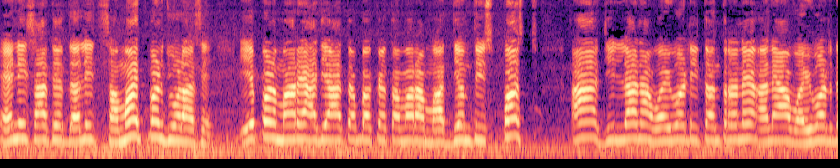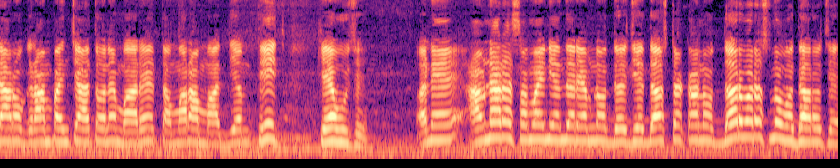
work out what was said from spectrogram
એની સાથે દલિત સમાજ પણ જોડાશે. એ પણ મારે આજે આ તબક્કે તમારા માધ્યમથી સ્પષ્ટ આ જિલ્લાના વહીવટી તંત્રને અને આ વહીવટદારો ગ્રામ પંચાયતોને મારે તમારા માધ્યમથી જ કહેવું છે. અને આવનારા સમયની અંદર એમનો જે દસ ટકાનો દર વર્ષનો વધારો છે,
